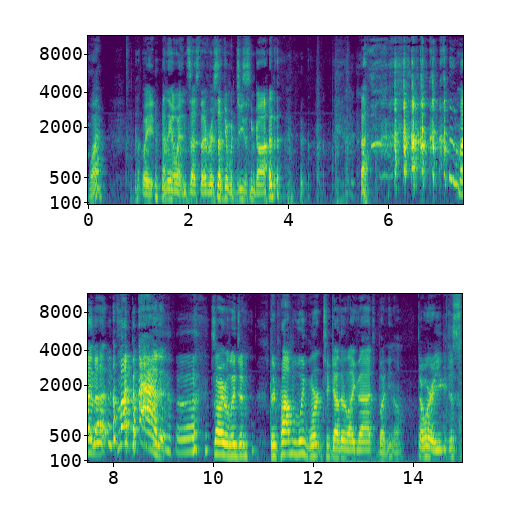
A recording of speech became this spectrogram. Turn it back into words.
What? Wait, I think I went incest there for a second with Jesus and God. My bad. My bad. Uh, Sorry, religion. They probably weren't together like that, but you know. Don't worry, you could just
